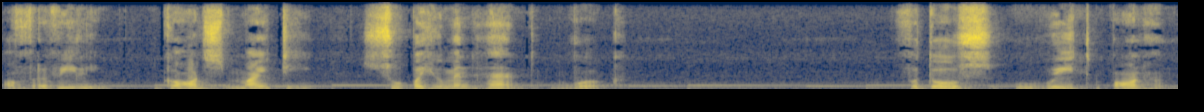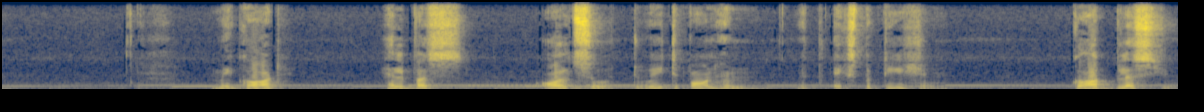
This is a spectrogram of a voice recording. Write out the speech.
of revealing God's mighty superhuman hand at work. For those who wait upon Him, may God help us also to wait upon Him with expectation. God bless you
